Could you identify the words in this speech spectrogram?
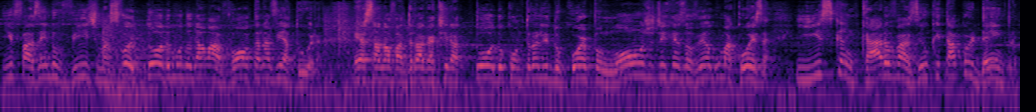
e fazendo vítimas. Foi todo mundo dar uma volta na viatura. Essa nova droga tira todo o controle do corpo longe de resolver alguma coisa e escancar o vazio que tá por dentro.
